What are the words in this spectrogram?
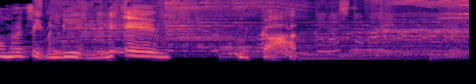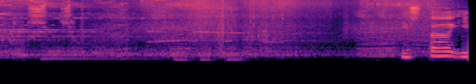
อเมจิมันดีอย่างนี้นี่เอง โอ้ my god อีสเตอร์อี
